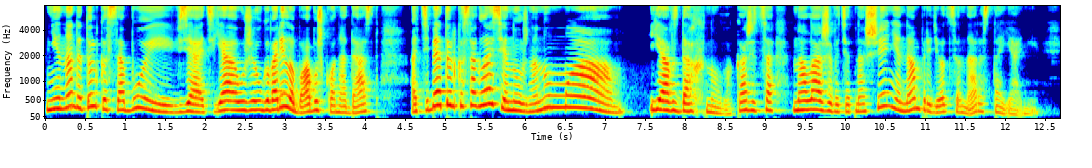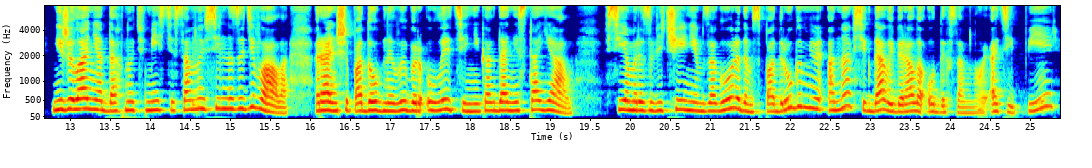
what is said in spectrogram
Мне надо только с собой взять. Я уже уговорила бабушку, она даст. От тебя только согласие нужно. Ну, мам!» Я вздохнула. Кажется, налаживать отношения нам придется на расстоянии. Нежелание отдохнуть вместе со мной сильно задевало. Раньше подобный выбор у Летти никогда не стоял. Всем развлечениям за городом с подругами она всегда выбирала отдых со мной. А теперь...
